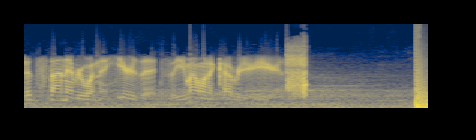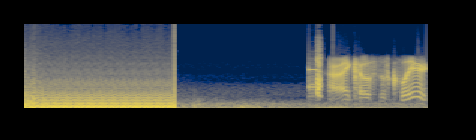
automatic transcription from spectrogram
Should stun everyone that hears it, so you might want to cover your ears. Alright, coast is clear.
